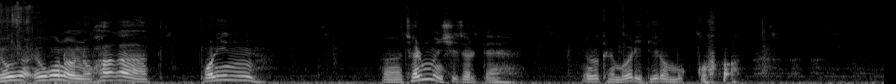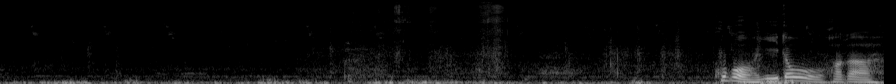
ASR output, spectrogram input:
요 요거는 화가 본인 어, 젊은 시절 때 이렇게 머리 뒤로 묶고 구보 이도우 화가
